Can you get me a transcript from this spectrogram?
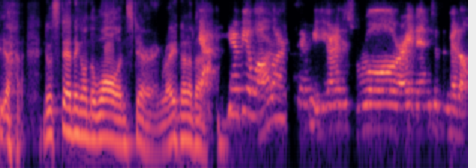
Yeah, no standing on the wall and staring, right? None of that. Yeah, you can't be a wallflower stampede. You got to just roll right into the middle.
